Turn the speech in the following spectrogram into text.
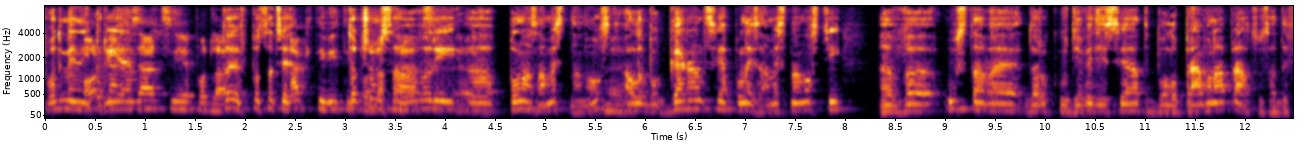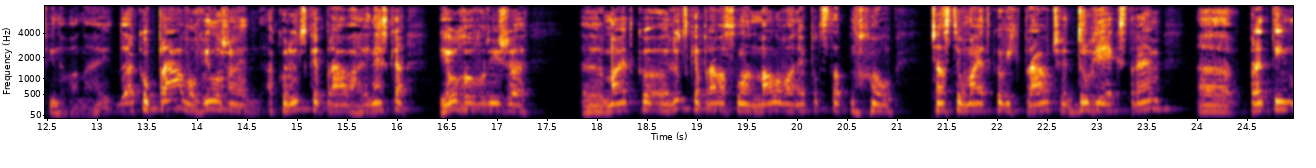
podmienný organizácie, príjem, podľa to je v podstate aktivity, to, čo sa práce, hovorí hej. plná zamestnanosť, hej. alebo garancia plnej zamestnanosti. V ústave do roku 90 bolo právo na prácu zadefinované. Hej. Ako právo, vyložené ako ľudské práva. Hej. Dneska Jo hovorí, že e, majetko, ľudské práva sú len malou a nepodstatnou časťou majetkových práv, čo je druhý extrém. E, predtým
